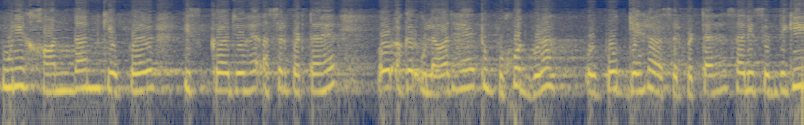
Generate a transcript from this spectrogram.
पूरे खानदान के ऊपर इसका जो है असर पड़ता है। और अगर औलाद है तो बहुत बुरा और बहुत गहरा असर पड़ता है। सारी ज़िंदगी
